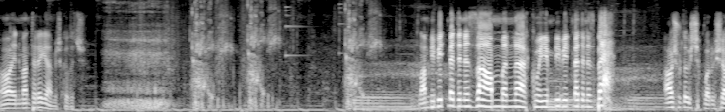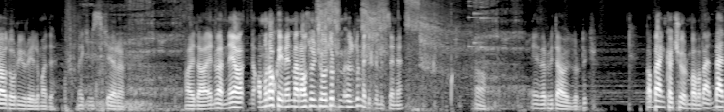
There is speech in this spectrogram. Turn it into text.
Aa envantere gelmiş kılıç. Lan bir bitmediniz zammına koyayım bir bitmediniz be. Aa şurada ışık var ışığa doğru yürüyelim hadi. Belki bir sike yarar. Hayda Enver ne ya ne- amına koyayım Enver az önce öldürdüm öldürmedik mi biz seni? Ha. Enver'i bir daha öldürdük. Ben kaçıyorum baba ben ben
